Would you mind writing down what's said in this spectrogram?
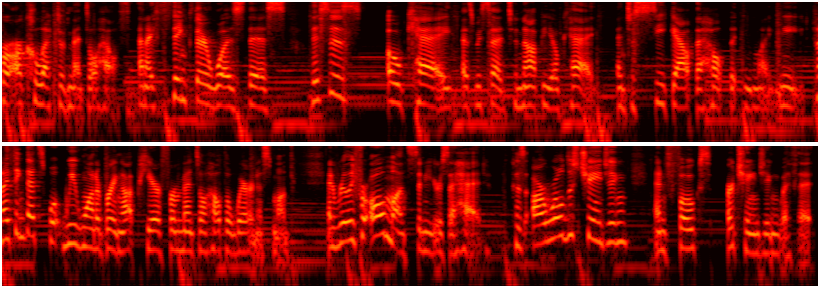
for our collective mental health. And I think there was this this is okay, as we said, to not be okay and to seek out the help that you might need. And I think that's what we want to bring up here for Mental Health Awareness Month and really for all months and years ahead, because our world is changing and folks are changing with it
